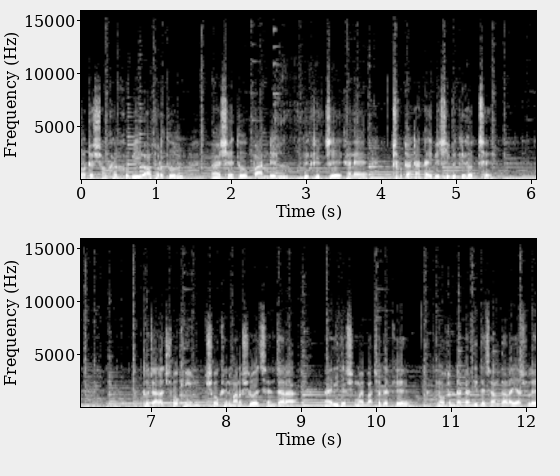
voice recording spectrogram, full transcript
নোটের সংখ্যা খুবই অপ্রতুল সেহেতু বান্ডিল বিক্রির চেয়ে এখানে ছোটা টাকায় বেশি বিক্রি হচ্ছে। তো যারা শৌখিন শৌখিন মানুষ রয়েছেন, যারা ঈদের সময় বাচ্চাদেরকে নতুন টাকা দিতে চান, তারাই আসলে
